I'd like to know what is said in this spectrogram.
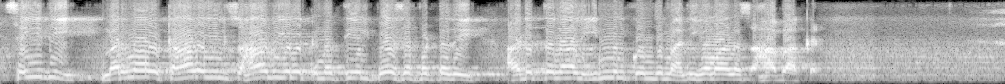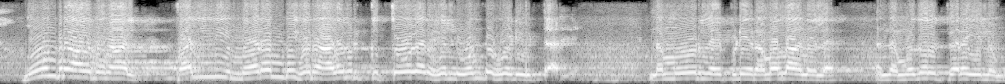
செய்தி மறுநாள் காலையில் சஹாபிகளுக்கு மத்தியில் பேசப்பட்டது. அடுத்த நாள் இன்னும் கொஞ்சம் அதிகமான சஹாபாக்கள். மூன்றாவது நாள் பள்ளி நிரம்புகிற அளவிற்கு தோழர்கள் ஒன்று கூடி விட்டார்கள் நம்ம ஊர்ல எப்படி ரமலானில அந்த முதல் பிறையிலும்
